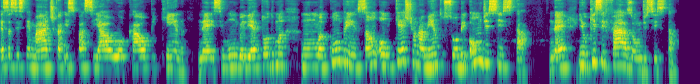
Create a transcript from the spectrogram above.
essa sistemática espacial local pequena, né? Esse mundo ele é toda uma uma compreensão ou um questionamento sobre onde se está, né? E o que se faz onde se está.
